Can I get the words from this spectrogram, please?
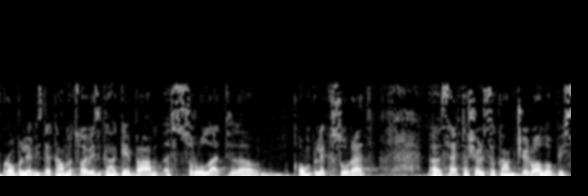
პრობლემის და გამოწვევის გაგება სრულად კომპლექსურად საერთაშორისო გამჭვირვალობის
